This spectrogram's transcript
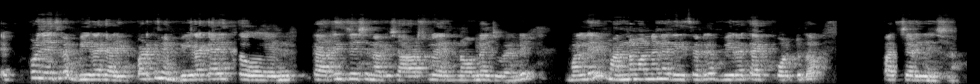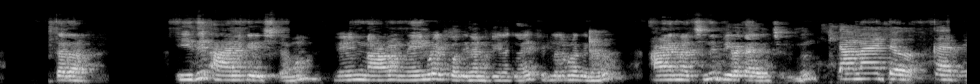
ఎప్పుడు చేసిన బీరకాయ ఇప్పటికీ నేను బీరకాయతో కర్రీ చేసిన షార్ట్స్లో ఎన్నో ఉన్నాయి చూడండి. మళ్ళీ మొన్న మొన్ననే రీసెంట్గా బీరకాయ పొట్టుతో పచ్చడి చేసిన. కదా? ఇది ఆయనకే ఇష్టము. నేను నా నేను కూడా ఎక్కువ తినను బీరకాయ పిల్లలు కూడా తినరు. ఆయనకు నచ్చింది బీరకాయ తెచ్చిండు టమాటో కర్రీ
